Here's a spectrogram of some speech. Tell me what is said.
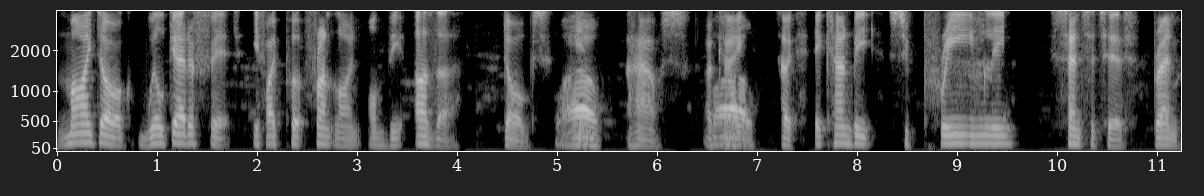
My dog will get a fit if I put frontline on the other dogs wow. in the house. Okay, wow. so it can be supremely sensitive. Bren,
